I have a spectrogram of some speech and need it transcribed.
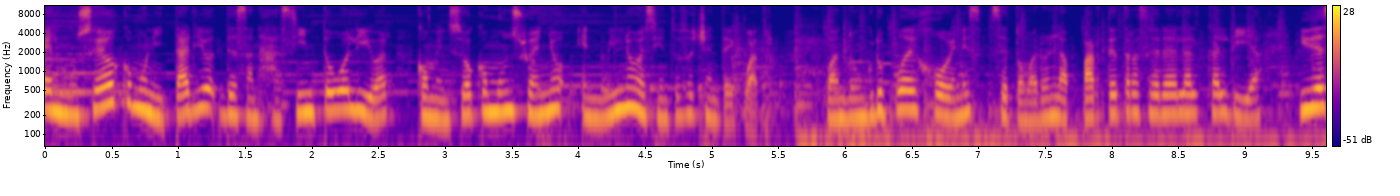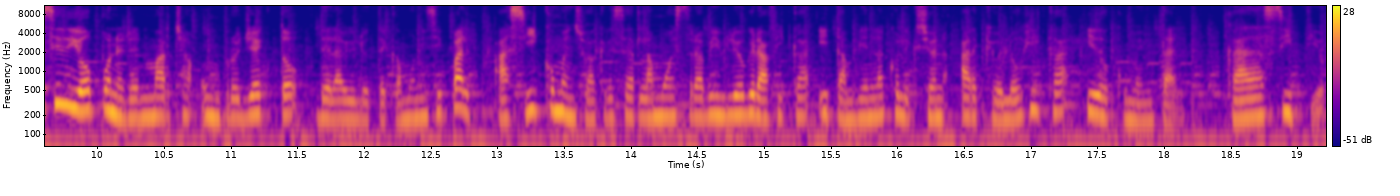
El Museo Comunitario de San Jacinto Bolívar comenzó como un sueño en 1984, cuando un grupo de jóvenes se tomaron la parte trasera de la alcaldía y decidió poner en marcha un proyecto de la biblioteca municipal. Así comenzó a crecer la muestra bibliográfica y también la colección arqueológica y documental. Cada sitio,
